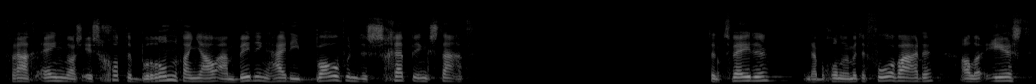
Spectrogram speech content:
Vraag 1 was: Is God de bron van jouw aanbidding? Hij die boven de schepping staat. Ten tweede, en daar begonnen we met de voorwaarden. Allereerst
